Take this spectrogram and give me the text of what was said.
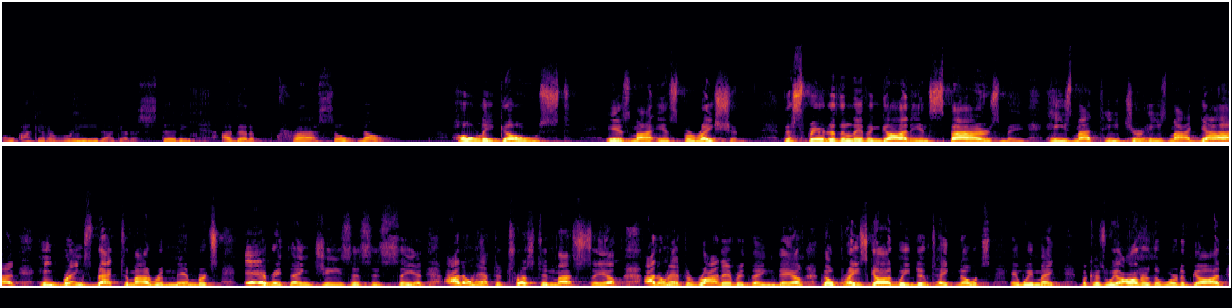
oh, I got to read, I got to study, I've got to try so. No. Holy Ghost is my inspiration. The Spirit of the living God inspires me. He's my teacher. He's my guide. He brings back to my remembrance everything Jesus has said. I don't have to trust in myself. I don't have to write everything down. Though, praise God, we do take notes and we make, because we honor the Word of God.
